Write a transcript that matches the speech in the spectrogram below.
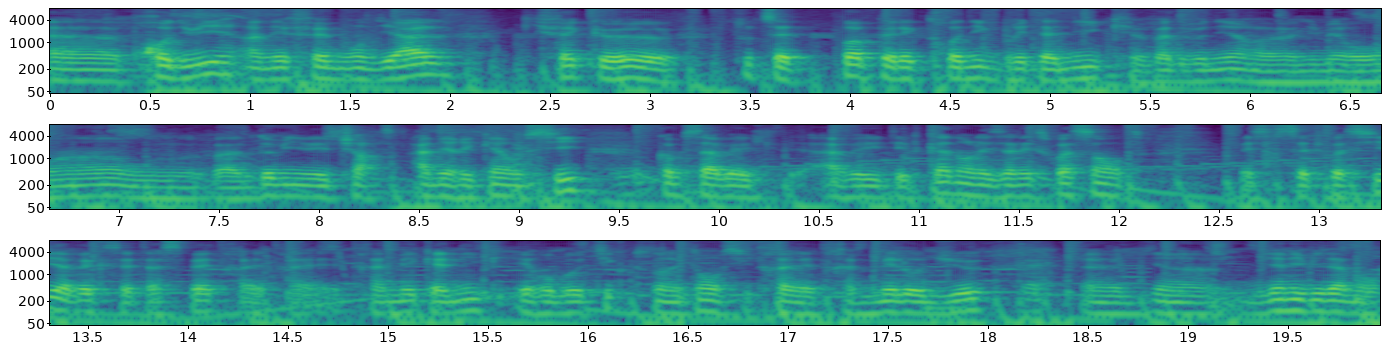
euh, produit un effet mondial qui fait que toute cette pop électronique britannique va devenir euh, numéro 1 ou va dominer les charts américains aussi, comme ça avait, avait été le cas dans les années 60. Mais c'est cette fois-ci avec cet aspect très, très, très mécanique et robotique, tout en étant aussi très, très mélodieux, euh, bien, bien évidemment.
